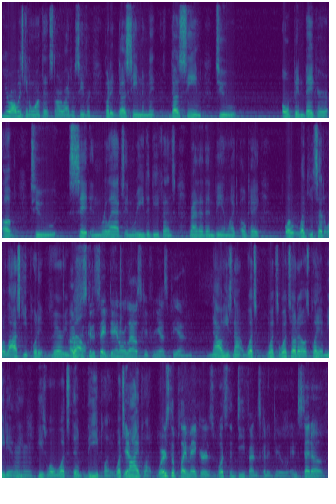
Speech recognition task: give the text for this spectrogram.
you're always going to want that star wide receiver. But it does seem to ma- does seem to open Baker up to sit and relax and read the defense rather than being like, okay, or like you said, Orlovsky put it very well. I was just gonna say Dan Orlovsky from ESPN. now he's not what's what's what's Odell's play immediately. He's well, what's the the play? What's Mm-hmm. Yeah. my play? Where's the playmakers? What's the defense going to do instead of,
